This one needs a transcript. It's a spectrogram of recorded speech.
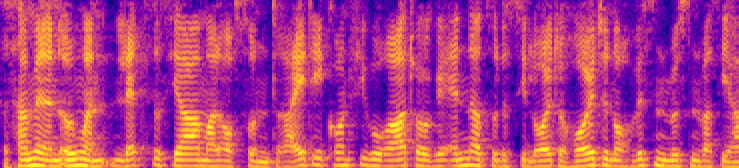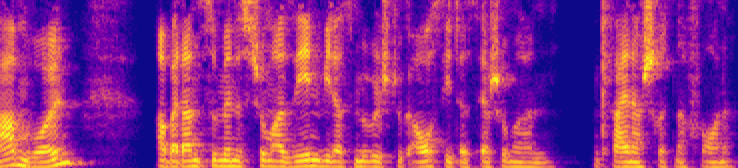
Das haben wir dann irgendwann letztes Jahr mal auf so einen 3D-Konfigurator geändert, so dass die Leute heute noch wissen müssen, was sie haben wollen, aber dann zumindest schon mal sehen, wie das Möbelstück aussieht. Das ist ja schon mal ein, ein kleiner Schritt nach vorne.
